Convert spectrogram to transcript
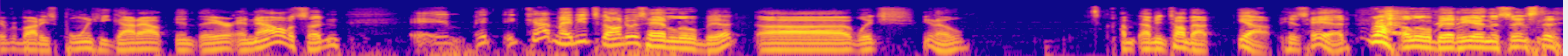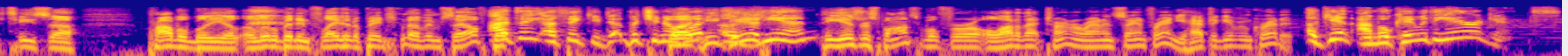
everybody's point, he got out in there, and now all of a sudden, it, it, it got, maybe it's gone to his head a little bit, uh, which you know, I, I mean, talking about yeah, his head Right. a little bit here in the sense that he's uh, probably a, a, little bit inflated opinion of himself. But, I think I think he does, but you know but what? He did. Again, he is responsible for a lot of that turnaround in San Fran. You have to give him credit. Again, I'm okay with the arrogance,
